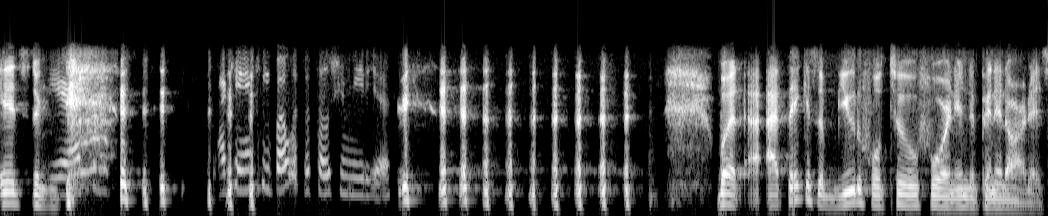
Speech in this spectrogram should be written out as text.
Instagram. Yeah, I can't keep up with the social media. but I- I think it's a beautiful tool for an independent artist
